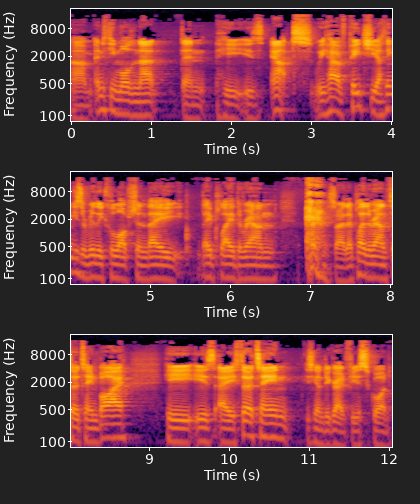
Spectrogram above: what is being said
Um, anything more than that, then he is out. We have Peachey. I think he's a really cool option. They they played the round. sorry, they played the round 13 by. He is a 13. He's going to do great for your squad.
